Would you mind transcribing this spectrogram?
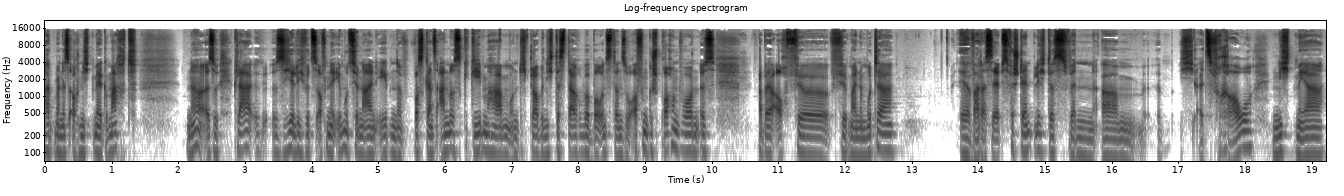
hat man es auch nicht mehr gemacht. Ne, also klar, sicherlich wird es auf einer emotionalen Ebene was ganz anderes gegeben haben und ich glaube nicht, dass darüber bei uns dann so offen gesprochen worden ist. Aber auch für, für meine Mutter äh, war das selbstverständlich, dass wenn ähm, ich als Frau nicht mehr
